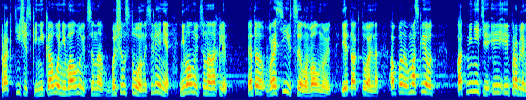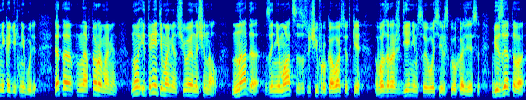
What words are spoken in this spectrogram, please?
практически никого не волнует цена, большинство населения не волнует цена на хлеб. Это в России в целом волнует, и это актуально. А в Москве вот отмените, и, и проблем никаких не будет. Это второй момент. Но и третий момент, с чего я начинал. Надо заниматься, засучив рукава, все-таки возрождением своего сельского хозяйства. Без этого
